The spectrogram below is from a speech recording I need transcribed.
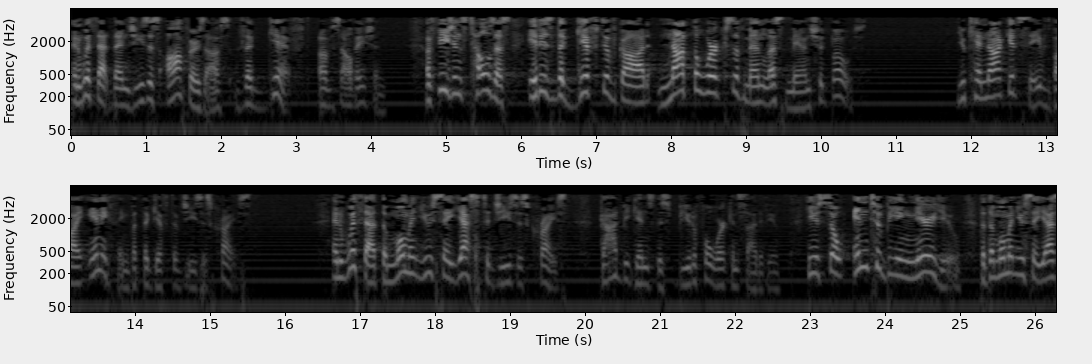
And with that, then, Jesus offers us the gift of salvation. Ephesians tells us it is the gift of God, not the works of men, lest man should boast. You cannot get saved by anything but the gift of Jesus Christ. And with that, the moment you say yes to Jesus Christ, God begins this beautiful work inside of you. He is so into being near you that the moment you say yes,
